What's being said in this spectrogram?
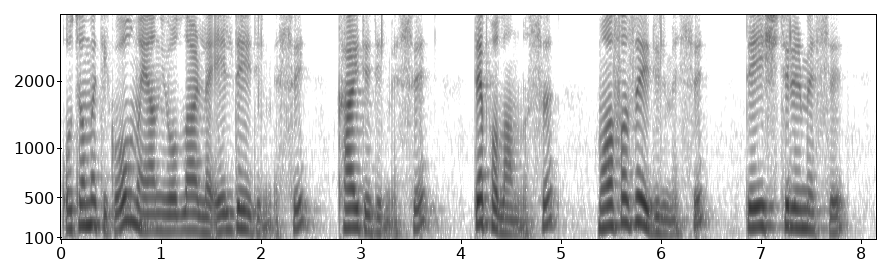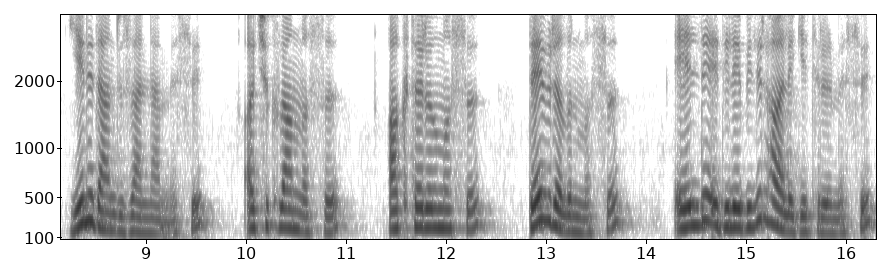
otomatik olmayan yollarla elde edilmesi, kaydedilmesi, depolanması, muhafaza edilmesi, değiştirilmesi, yeniden düzenlenmesi, açıklanması, aktarılması, devralınması, elde edilebilir hale getirilmesi,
